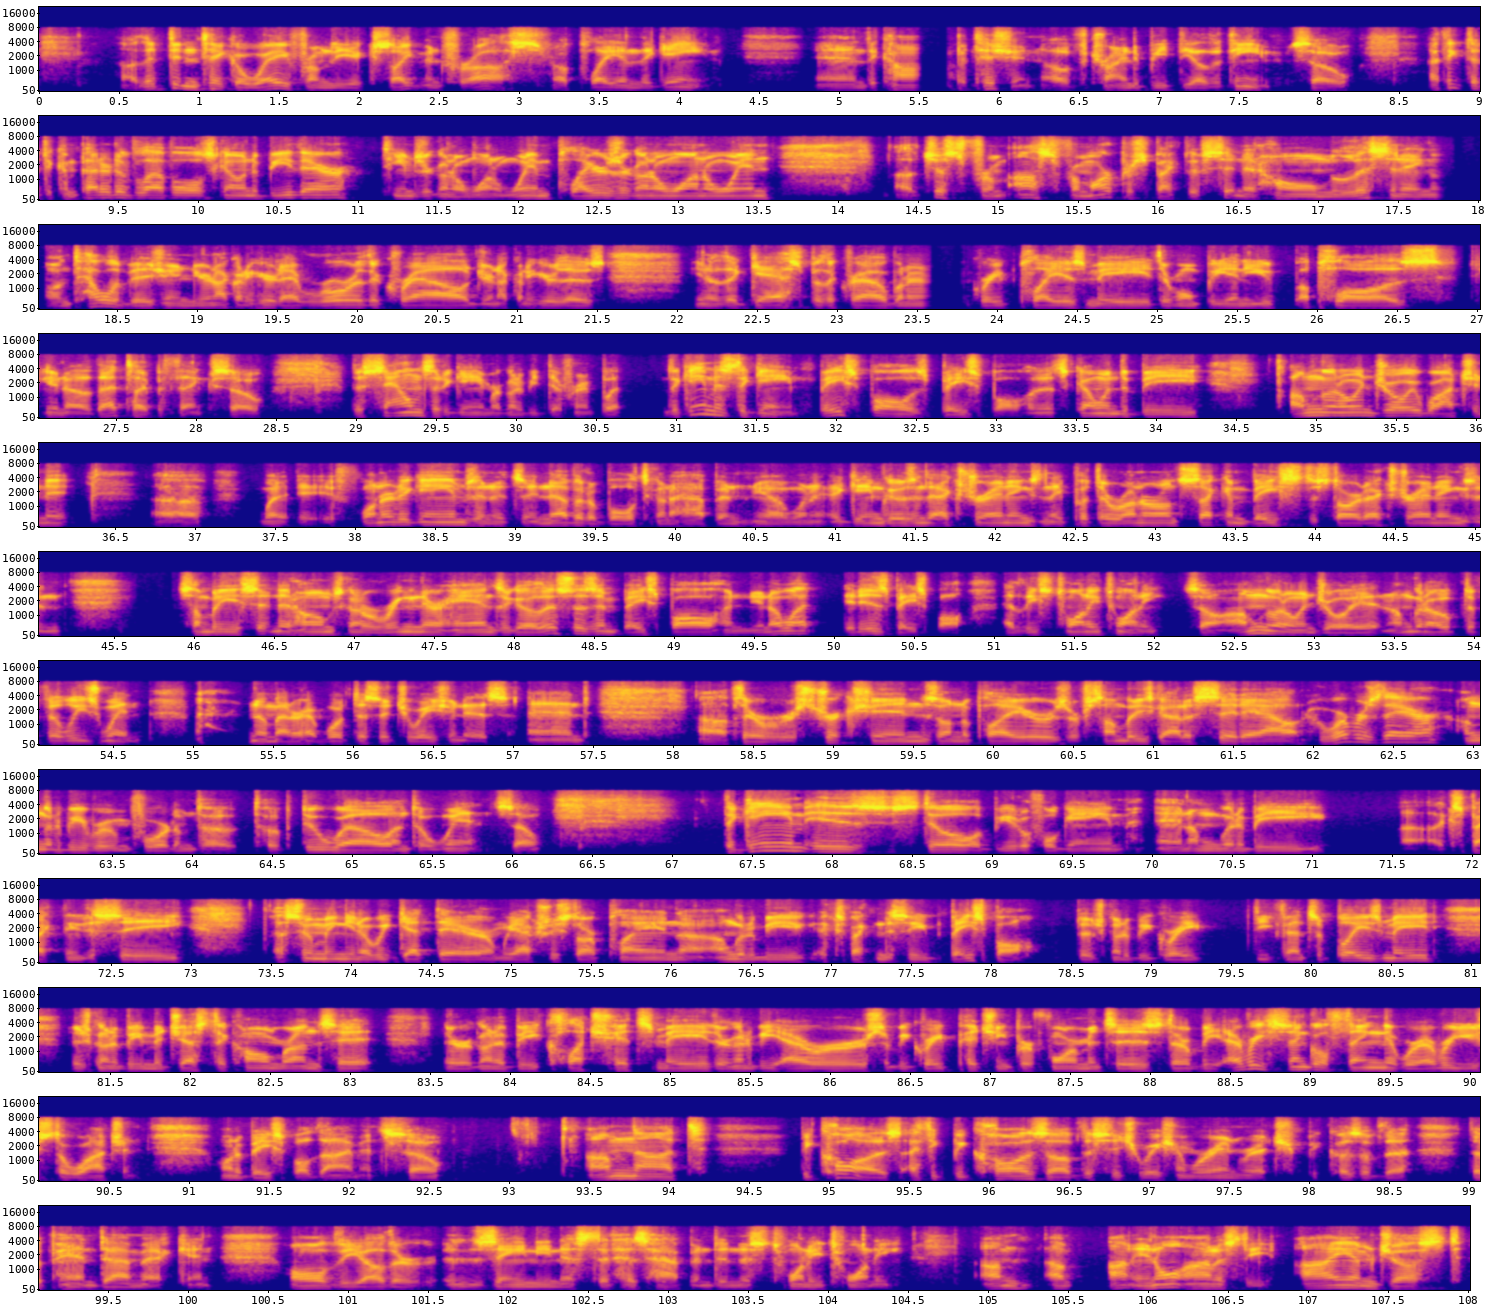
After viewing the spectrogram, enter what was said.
uh, that didn't take away from the excitement for us of playing the game and the competition of trying to beat the other team. So I think that the competitive level is going to be there. Teams are going to want to win. Players are going to want to win. Uh, just from us, from our perspective, sitting at home listening on television, you're not going to hear that roar of the crowd. You're not going to hear those, you know, the gasp of the crowd when a great play is made. There won't be any applause, you know, that type of thing. So the sounds of the game are going to be different, but the game is the game. Baseball is baseball, and it's going to be. I'm going to enjoy watching it. Uh, when if one of the games and it's inevitable, it's going to happen. You know, when a game goes into extra innings and they put their runner on second base to start extra innings, and somebody sitting at home is going to wring their hands and go, "This isn't baseball." And you know what? It is baseball. At least 2020. So I'm going to enjoy it, and I'm going to hope the Phillies win, no matter what the situation is. And uh, if there are restrictions on the players, or if somebody's got to sit out, whoever's there, I'm going to be rooting for them to to do well and to win. So. The game is still a beautiful game, and I'm going to be uh, expecting to see, assuming you know we get there and we actually start playing. Uh, I'm going to be expecting to see baseball. There's going to be great defensive plays made. There's going to be majestic home runs hit. There are going to be clutch hits made. There are going to be errors. There'll be great pitching performances. There'll be every single thing that we're ever used to watching on a baseball diamond. So I'm not because I think because of the situation we're in, Rich, because of the the pandemic and all the other zaniness that has happened in this 2020. I'm, I'm in all honesty, I am just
